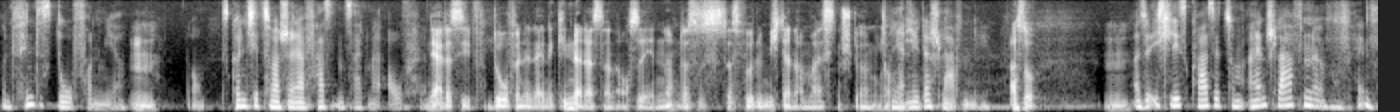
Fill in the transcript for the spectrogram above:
und finde es doof von mir. Mhm. So. Das könnte ich jetzt zum Beispiel in der Fastenzeit mal aufhören. Ja, das ist doof, wenn deine Kinder das dann auch sehen. Ne? Das, ist, das würde mich dann am meisten stören, glaube ich. Ja, nee, da schlafen die. Ach so. Mhm. Also ich lese quasi zum Einschlafen im Moment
